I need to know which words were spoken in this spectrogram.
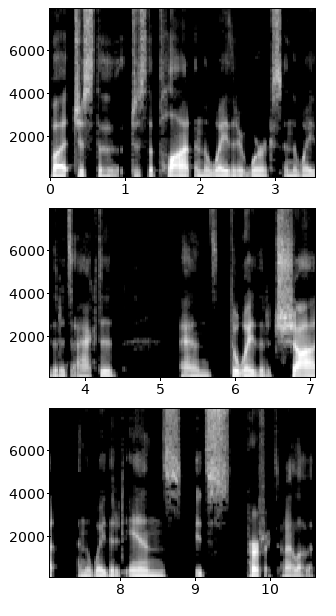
but just the just the plot and the way that it works and the way that it's acted and the way that it's shot and the way that it ends, it's perfect, and I love it.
